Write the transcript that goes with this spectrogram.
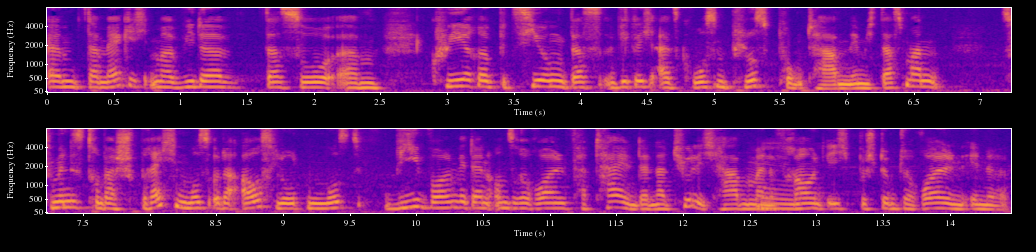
ähm, da merke ich immer wieder, dass so ähm, queere Beziehungen das wirklich als großen Pluspunkt haben, nämlich dass man zumindest drüber sprechen muss oder ausloten muss, wie wollen wir denn unsere Rollen verteilen? Denn natürlich haben meine mhm. Frau und ich bestimmte Rollen inne,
